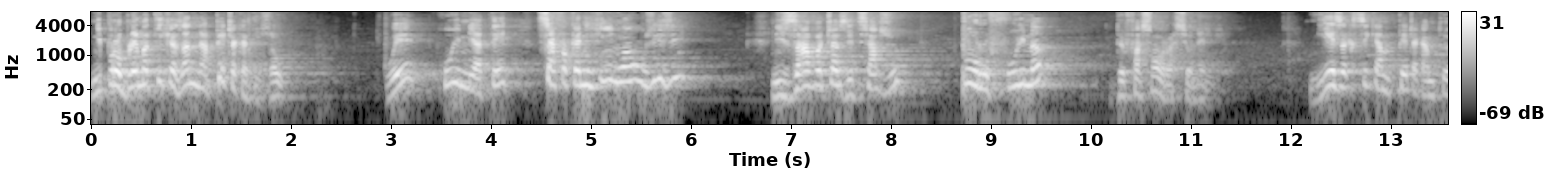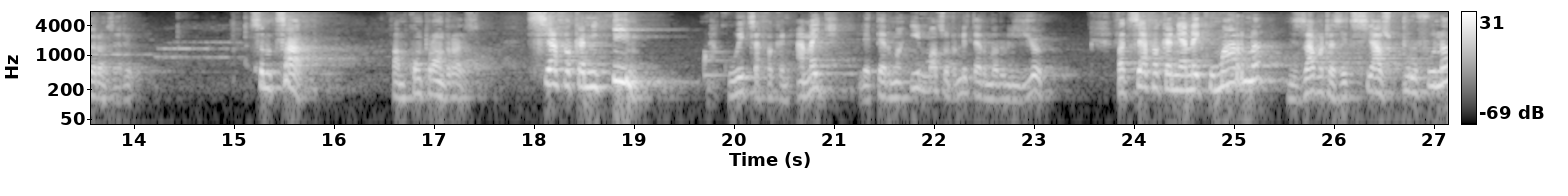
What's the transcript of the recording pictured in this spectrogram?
Ny problematika zany ny apetraka dia zao, hoe hoy ny athée tsy afaka ny hino aho hozy izy ny zavatra zay tsy azo porofoina de façon rationnelle. Miezaka isika mipetraka amin'ny toeran'ny zareo. Tsy mitsara fa mi-comprendre azy. Tsy afaka ny hino na koa hoe tsy afaka ny hanaiky, ilay terme hino mantsy ohatran'ny hoe terme religieux, fa tsy afaka ny hanaiky ho marina ny zavatra izay tsy azo porofoina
